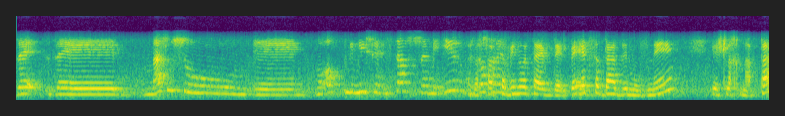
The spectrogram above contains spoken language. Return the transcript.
זה, זה משהו שהוא אה, כמו אור פנימי שנפתח, שמאיר אז עכשיו תבינו את ההבדל. בעץ הדת זה מובנה, יש לך מפה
